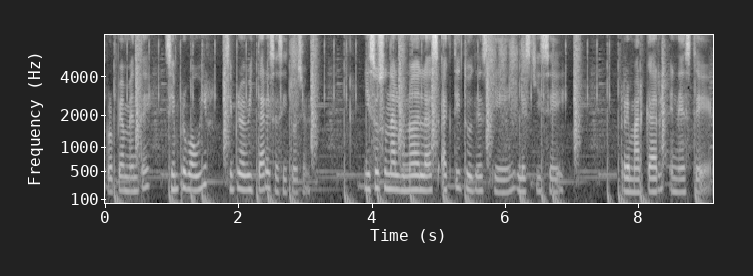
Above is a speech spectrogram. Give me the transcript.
propiamente, siempre va a huir, siempre va a evitar esa situación. Y eso son algunas de las actitudes que les quise remarcar en, este,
